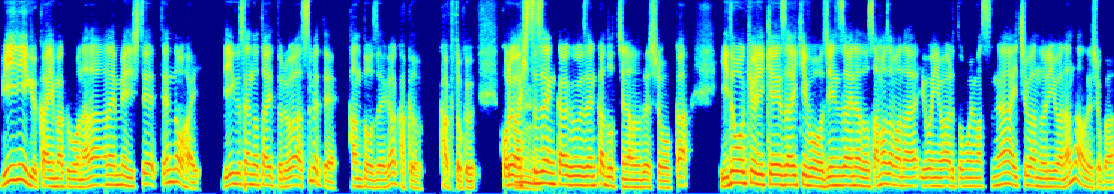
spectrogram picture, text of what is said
B リーグ開幕後7年目にして天皇杯、リーグ戦のタイトルはすべて関東勢が獲得。獲得これは必然か偶然かどっちなのでしょうか、移動距離、経済規模、人材など様々な要因はあると思いますが、一番の理由は何なのでしょうか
